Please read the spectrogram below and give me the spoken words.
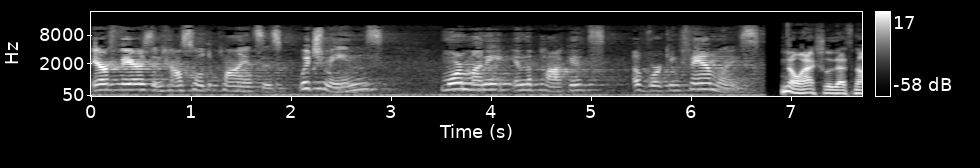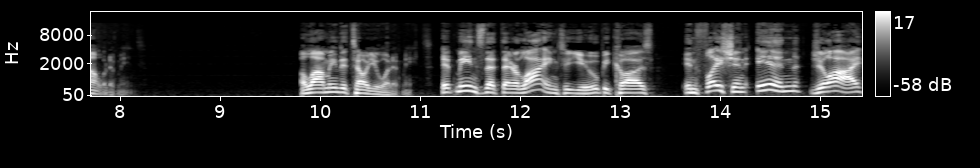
airfares and household appliances, which means more money in the pockets of working families. No, actually, that's not what it means. Allow me to tell you what it means. It means that they're lying to you because inflation in July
